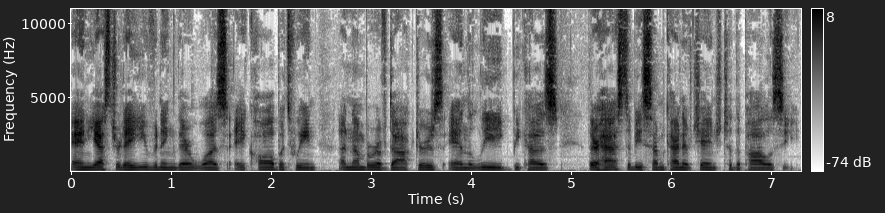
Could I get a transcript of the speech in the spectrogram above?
And yesterday evening, there was a call between a number of doctors and the league because there has to be some kind of change to the policy.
